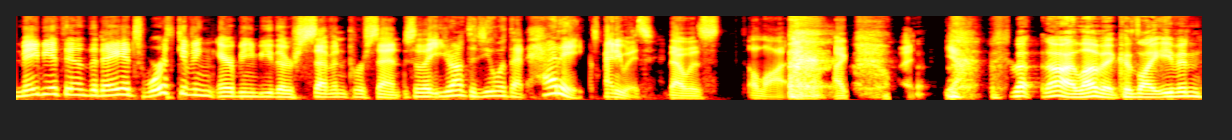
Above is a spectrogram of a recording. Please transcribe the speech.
Maybe at the end of the day, it's worth giving Airbnb their 7% so that you don't have to deal with that headache. Anyways, that was a lot. I, yeah. no, no, I love it because like even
